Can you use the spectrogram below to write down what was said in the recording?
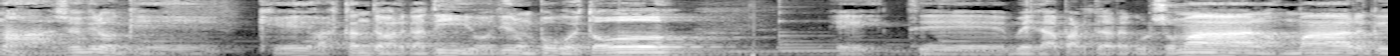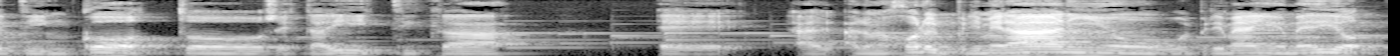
No, yo creo que, es bastante abarcativo, tiene un poco de todo. Este, ves la parte de recursos humanos, marketing, costos, estadística. Eh, a, lo mejor el primer año o el primer año y medio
